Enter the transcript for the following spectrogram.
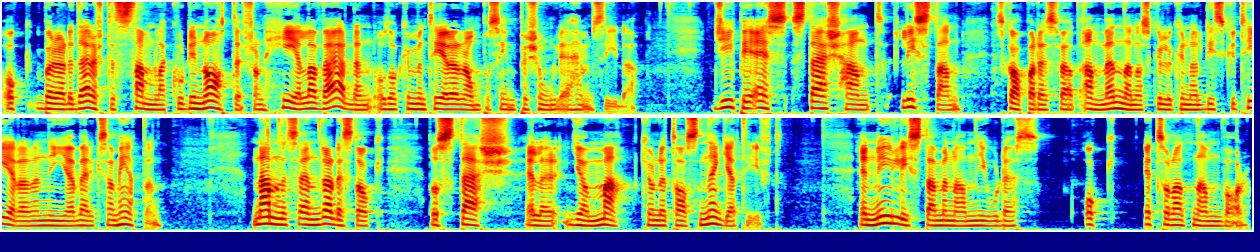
och började därefter samla koordinater från hela världen och dokumentera dem på sin personliga hemsida. GPS Stash Hunt-listan skapades för att användarna skulle kunna diskutera den nya verksamheten. Namnet ändrades dock då stash eller gömma kunde tas negativt. En ny lista med namn gjordes och ett sådant namn var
